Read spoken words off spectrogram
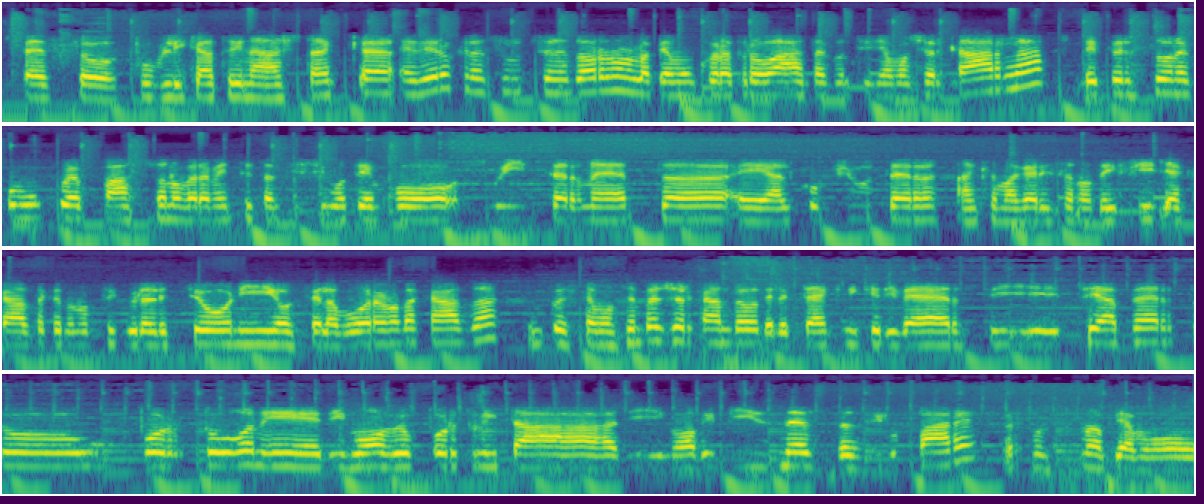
spesso pubblicato in hashtag. È vero che la soluzione d'oro non l'abbiamo ancora trovata, continuiamo a cercarla. Le persone comunque passano veramente tantissimo tempo su internet eh, e al computer, anche magari se hanno dei figli a casa che devono seguire lezioni o se lavorano da casa. Dunque stiamo sempre cercando delle tecniche diverse. Si è aperto un portone di nuove opportunità, di nuovi business da sviluppare. Per fortuna abbiamo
